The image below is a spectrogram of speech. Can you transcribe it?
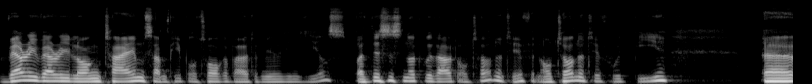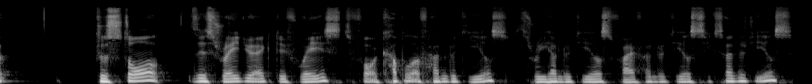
very, very long time. Some people talk about a million years, but this is not without alternative. An alternative would be uh, to store this radioactive waste for a couple of hundred years 300 years, 500 years, 600 years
